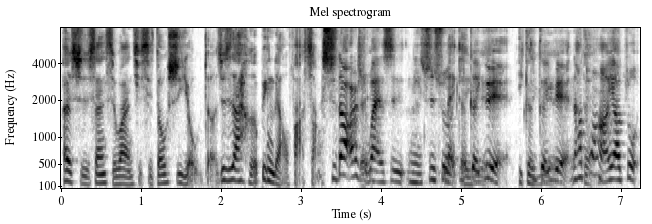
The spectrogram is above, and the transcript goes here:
二十三十万，其实都是有的，就是在合并疗法上，十到二十万是你是说一个月一个月，一个月，然后通常要做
